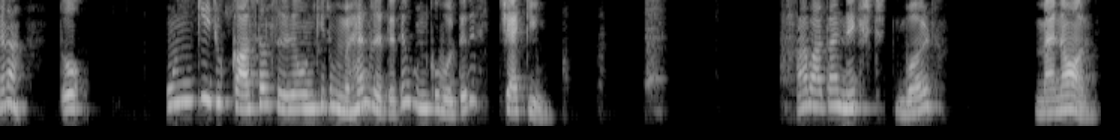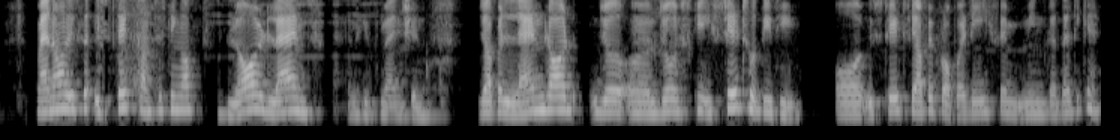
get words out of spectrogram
है ना? तो उनकी जो कासल्स उनके जो महल रहते थे, उनको बोलते थे चैट्यू। अब आता है next word manor manor is state consisting of lord his mansion जहाँ पे लैंडलॉर्ड जो जो इसकी स्टेट्स होती थी और स्टेट्स यहाँ पे प्रॉपर्टी से मीन करता है ठीक है?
